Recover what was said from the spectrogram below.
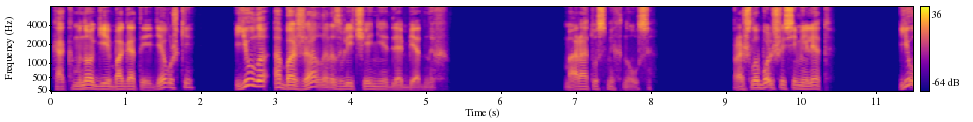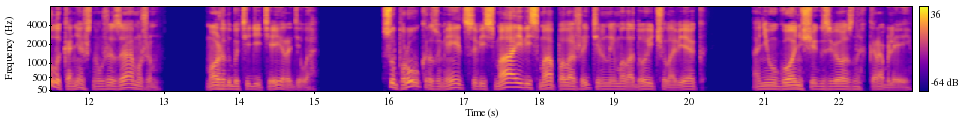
Как многие богатые девушки, Юла обожала развлечения для бедных. Марат усмехнулся. Прошло больше семи лет. Юла, конечно, уже замужем. Может быть, и детей родила. Супруг, разумеется, весьма и весьма положительный молодой человек, а не угонщик звездных кораблей.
